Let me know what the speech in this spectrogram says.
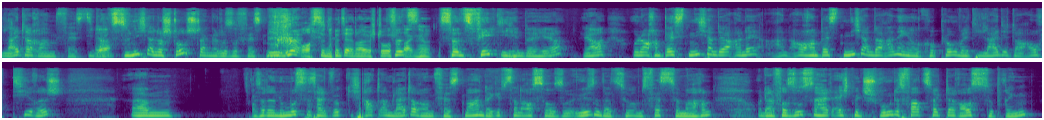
Leiterrahmen fest. Die Ja. darfst du nicht an der Stoßstange oder so festmachen. Brauchst du nur der neue Stoßstange. sonst, sonst fehlt die hinterher, ja. Und auch am besten nicht an der Anhä- an, auch am besten nicht an der Anhängerkupplung, weil die leidet da auch tierisch. Ähm, sondern du musst es halt wirklich hart am Leiterrahmen festmachen. Da gibt's dann auch so, so Ösen dazu, um es festzumachen. Und dann versuchst du halt echt mit Schwung das Fahrzeug da rauszubringen.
